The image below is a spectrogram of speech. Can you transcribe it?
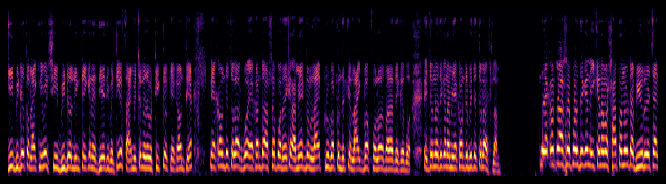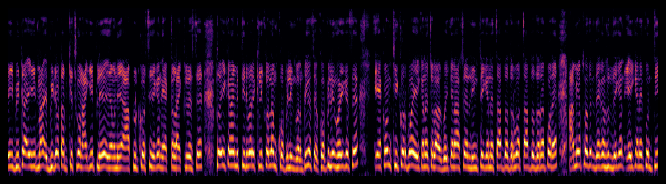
যে ভিডিওতে লাইক নেবেন, সেই ভিডিও লিঙ্কটা এখানে দিয়ে দিবেন, ঠিক আছে? আমি চলে যাব টিকটক অ্যাকাউন্টে অ্যাকাউন্টে চলে আসব অ্যাকাউন্টে আসার পরে দেখেন আমি একদম লাইভ প্রুফ আপনাদেরকে লাইক বা ফলোয়ার বাড়া দেখাবো। এই জন্য দেখেন আমি অ্যাকাউন্টের ভিতরে চলে আসলাম। অ্যাকাউন্টে আসার পর দেখেন, এখানে আমার সাতান্নটা ভিউ রয়েছে আর এই ভিডিওটা এই ভিডিওটা কিছুক্ষণ আগে প্লে মানে আপলোড করছি এখানে একটা লাইক রয়েছে। তো এখানে আমি তিনবারে ক্লিক করলাম কপি লিঙ্ক করলাম, ঠিক আছে? কপি লিঙ্ক হয়ে গেছে। এখন কি করব? এখানে চলে আসব। এখানে আসে লিঙ্কটা এখানে চাপ দিয়ে ধরবো। চাপ দিয়ে ধরার পরে আমি আপনাদের দেখান শুধু দেখেন এইখানে কিন্তু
